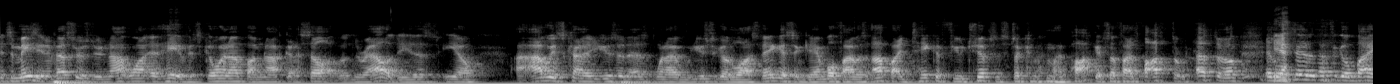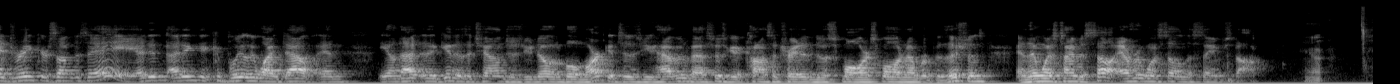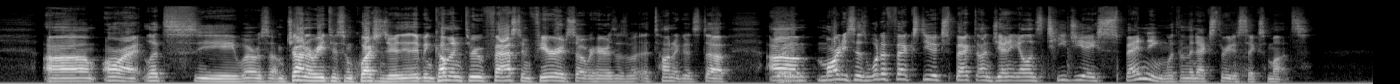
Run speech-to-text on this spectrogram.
it's amazing. Investors do not want. Hey, if it's going up, I'm not going to sell it. But the reality is, you know, I always kind of use it as when I used to go to Las Vegas and gamble. If I was up, I'd take a few chips and stick them in my pocket. So if I lost the rest of them, at yeah. least I had enough to go buy a drink or something to say, "Hey, I didn't, I didn't get completely wiped out." And you know that again is a challenge, as you know, in bull markets, is you have investors get concentrated into a smaller and smaller number of positions, and then when it's time to sell, everyone's selling the same stock. Yeah. Um, all right, let's see. Where was I'm trying to read through some questions here. They've been coming through fast and furious over here. There's a ton of good stuff. Um, right. Marty says, "What effects do you expect on Janet Yellen's TGA spending within the next three to six months?"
